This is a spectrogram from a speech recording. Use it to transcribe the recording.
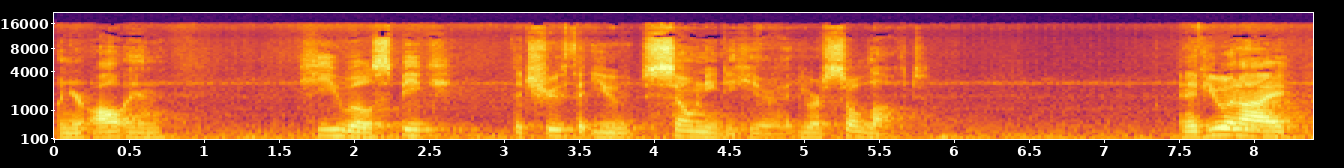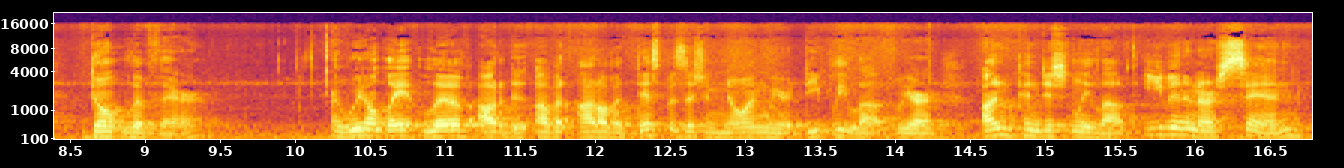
when you're all in, He will speak the truth that you so need to hear, that you are so loved. And if you and I don't live there, if we don't live out of, out of a disposition knowing we are deeply loved, we are unconditionally loved, even in our sin,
